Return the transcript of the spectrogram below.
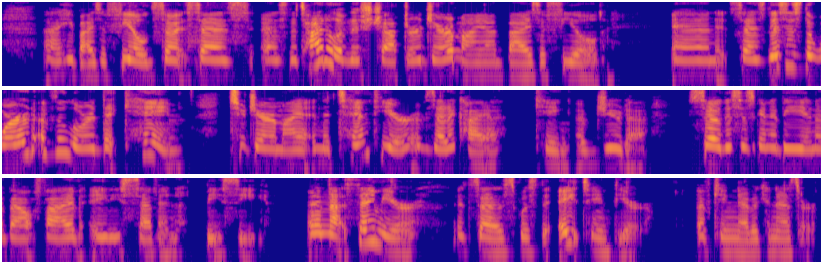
uh, he buys a field. So it says, as the title of this chapter, Jeremiah buys a field. And it says, This is the word of the Lord that came to Jeremiah in the tenth year of Zedekiah, king of Judah. So this is going to be in about 587 BC. And that same year, it says, was the 18th year of King Nebuchadnezzar.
